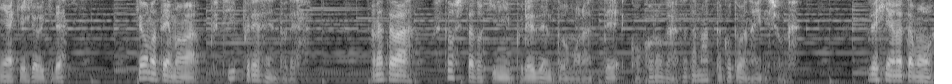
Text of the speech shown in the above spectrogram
三宅博之です。今日のテーマはプチプレゼントです。あなたはふとした時にプレゼントをもらって心が温まったことはないでしょうか？ぜひあなたも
